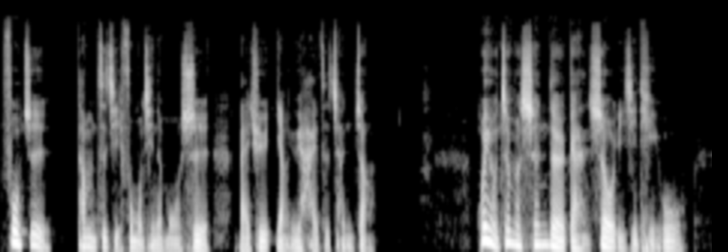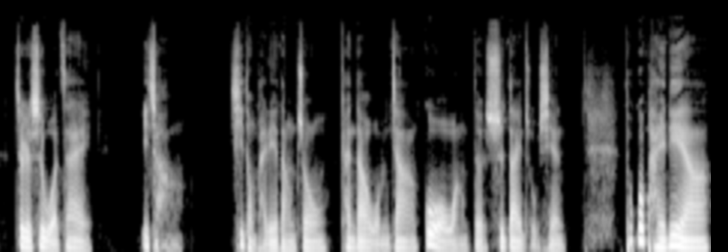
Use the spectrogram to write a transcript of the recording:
复制他们自己父母亲的模式来去养育孩子成长，会有这么深的感受以及体悟。这个是我在一场系统排列当中看到我们家过往的世代祖先，透过排列啊，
